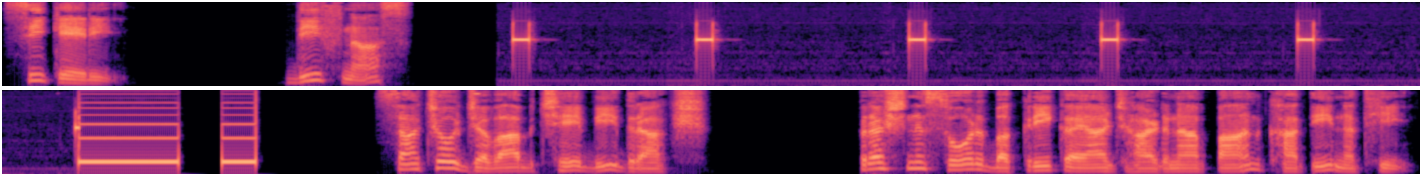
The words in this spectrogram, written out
સી કેરી. ડી ફ્નાસ. સાચો જવાબ છે બી દ્રાક્ષ. પ્રશ્ન સોળ બકરી કયા ઝાડના પાન ખાતી નથી?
